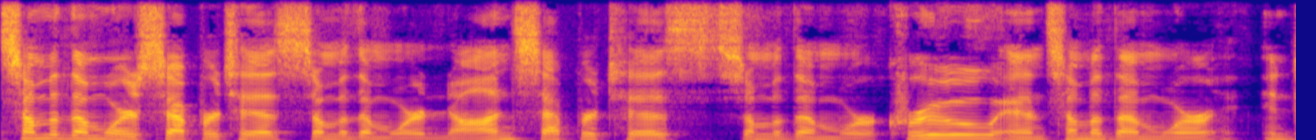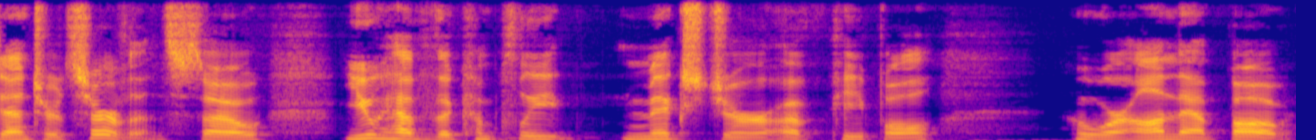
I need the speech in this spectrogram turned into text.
some of them were separatists, some of them were non separatists, some of them were crew, and some of them were indentured servants. So you have the complete mixture of people who were on that boat.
